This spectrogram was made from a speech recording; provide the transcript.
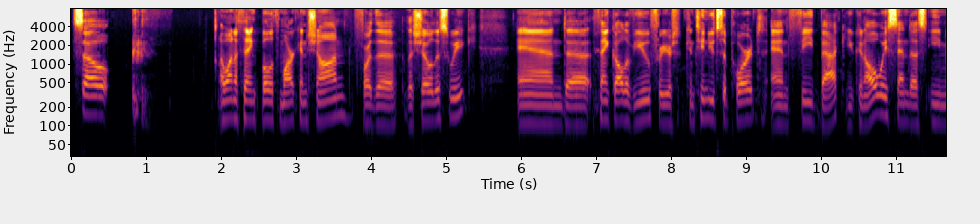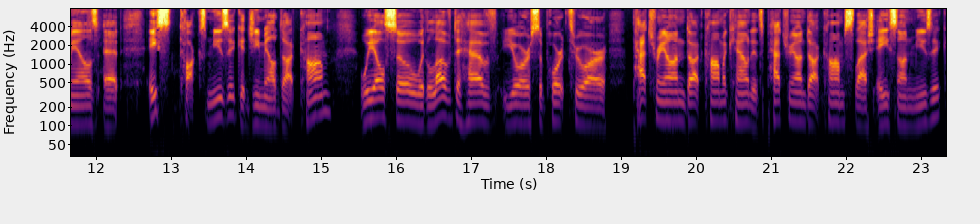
so I want to thank both Mark and Sean for the, the show this week. And uh, thank all of you for your continued support and feedback. You can always send us emails at acetalksmusic at gmail.com. We also would love to have your support through our patreon.com account. It's patreon.com slash ace on music.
